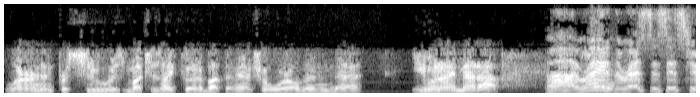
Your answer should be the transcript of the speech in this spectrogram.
learn and pursue as much as I could about the natural world, and uh, you and I met up. Ah, right, So- and the rest is history.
